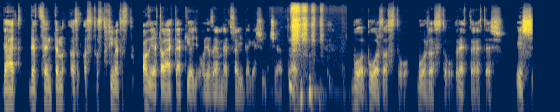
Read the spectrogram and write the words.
de hát de szerintem az, azt, azt a filmet azt azért találták ki, hogy, hogy az embert felidegesítse. Tehát, borzasztó, borzasztó, rettenetes és,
